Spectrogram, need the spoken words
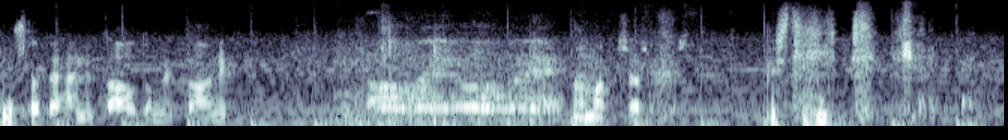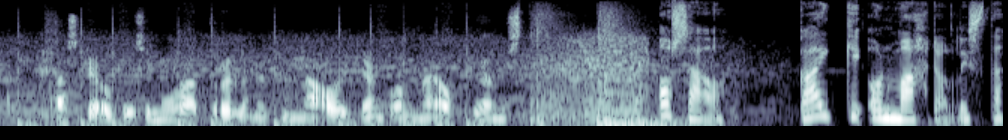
Musta tehdään nyt automekaanikko. Mä maksaisin tästä. Pisti. Äsken oltiin simulaattorilla, nyt mennään oikean koneen ohjaamista. Osao. Kaikki on mahdollista.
